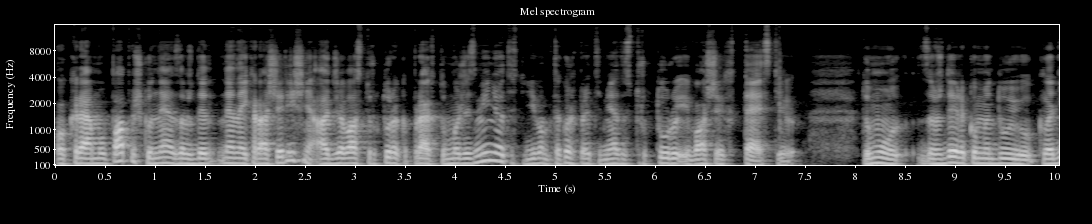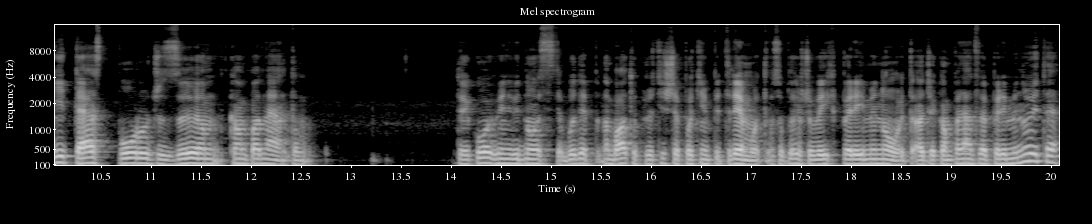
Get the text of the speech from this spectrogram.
окрему папочку не завжди не найкраще рішення, адже у вас структура проєкту може змінюватися, тоді вам також прийдеться міняти структуру і ваших тестів. Тому завжди рекомендую кладіть тест поруч з компонентом до якого він відноситься, буде набагато простіше потім підтримувати, особливо, якщо ви їх переіменуєте. Адже компонент ви переіменуєте.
